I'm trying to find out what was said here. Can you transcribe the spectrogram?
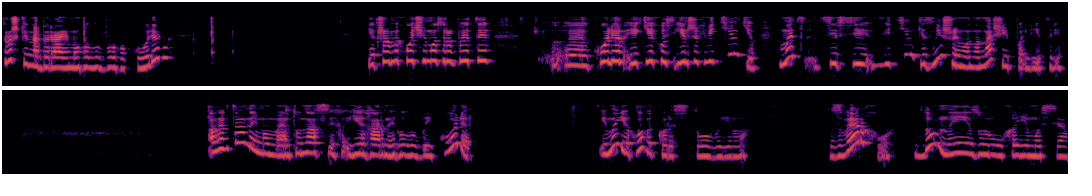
трошки набираємо голубого кольору. Якщо ми хочемо зробити е, колір якихось інших відтінків, ми ці всі відтінки змішуємо на нашій палітрі. Але в даний момент у нас є- гарний голубий колір, і ми його використовуємо. Зверху донизу рухаємося.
